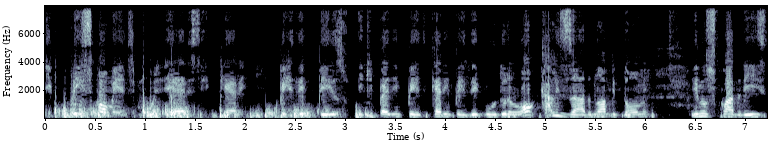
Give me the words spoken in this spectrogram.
e principalmente mulheres que querem perder peso e que pedem, querem perder gordura localizada no abdômen e nos quadris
